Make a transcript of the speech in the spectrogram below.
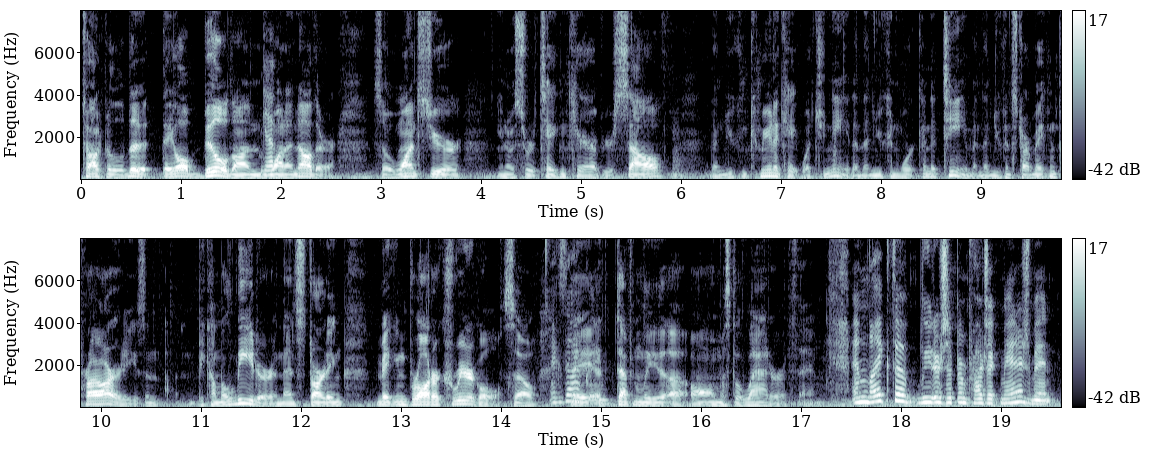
talked a little bit. They all build on yep. one another. So once you're you know sort of taking care of yourself, then you can communicate what you need, and then you can work in a team, and then you can start making priorities and become a leader, and then starting making broader career goals. So exactly, they, definitely uh, almost a ladder of things. And like the leadership and project management,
